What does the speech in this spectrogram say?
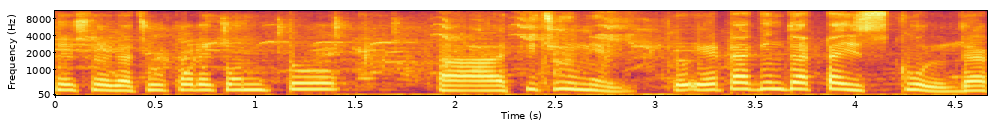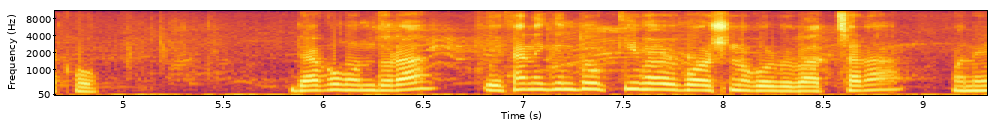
শেষ হয়ে গেছে। উপরে কিন্তু কিছুই নেই। তো এটা কিন্তু একটা স্কুল, দেখো। দেখো বন্ধুরা, এখানে কিন্তু কীভাবে পড়াশোনা করবে বাচ্চারা? মানে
